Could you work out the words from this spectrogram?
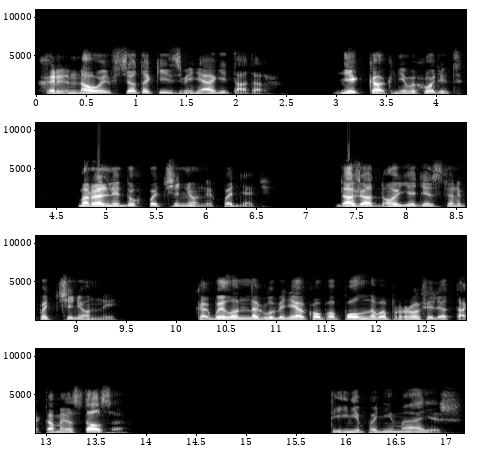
хреновый все-таки из меня агитатор. Никак не выходит моральный дух подчиненных поднять. Даже одной единственный подчиненный. Как был он на глубине окопа полного профиля, так там и остался. Ты не понимаешь.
